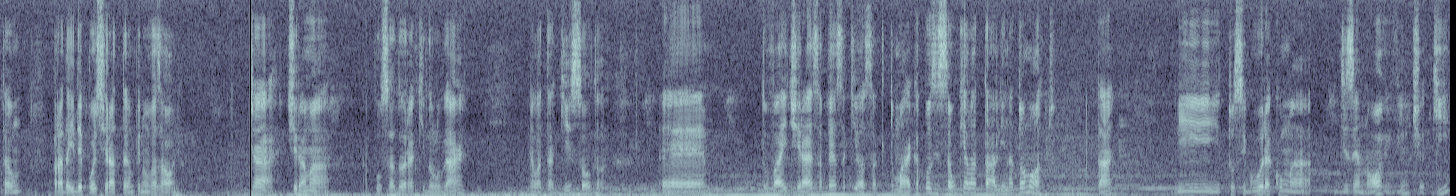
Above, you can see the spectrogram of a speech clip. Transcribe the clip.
Então, para daí depois tirar a tampa e não vazar óleo. Já tiramos a, a pulsadora aqui do lugar. Ela tá aqui solta, ó é, tu vai tirar essa peça aqui, ó. Só que tu marca a posição que ela tá ali na tua moto, tá? E tu segura com uma 19, 20 aqui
